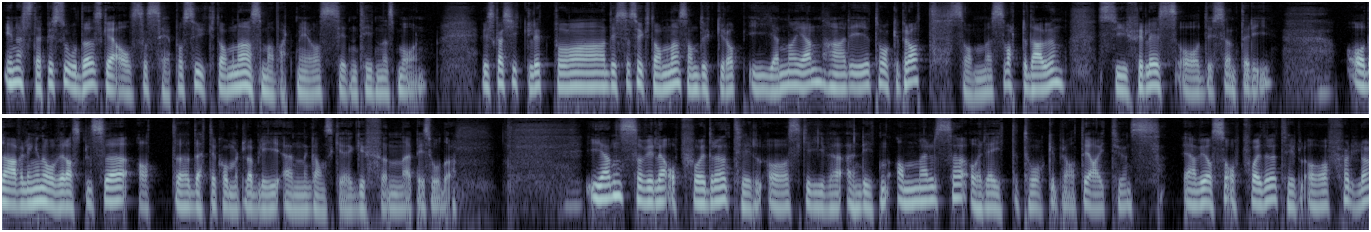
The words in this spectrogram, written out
I neste episode skal jeg altså se på sykdommene som har vært med oss siden tidenes morgen. Vi skal kikke litt på disse sykdommene som dukker opp igjen og igjen her i Tåkeprat, som svartedauden, syfilis og dysenteri. Og det er vel ingen overraskelse at dette kommer til å bli en ganske guffen episode. Igjen så vil jeg oppfordre til å skrive en liten anmeldelse og rate Tåkeprat i iTunes. Jeg vil også oppfordre til å følge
